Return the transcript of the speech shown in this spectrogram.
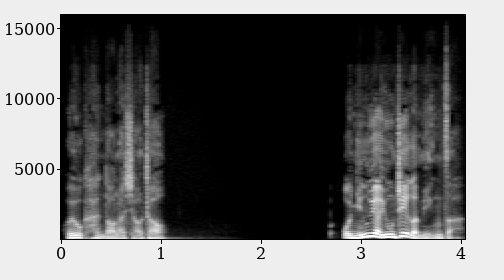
我又看到了小昭。我宁愿用这个名字，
